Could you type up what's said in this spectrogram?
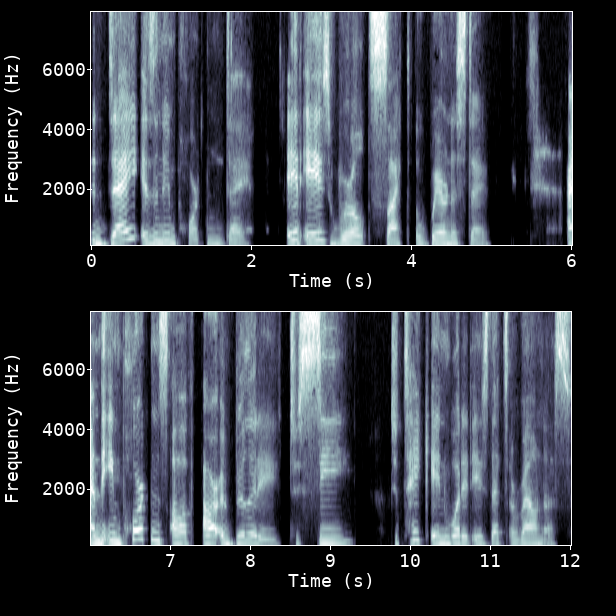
Today is an important day. It is World Sight Awareness Day. And the importance of our ability to see, to take in what it is that's around us,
